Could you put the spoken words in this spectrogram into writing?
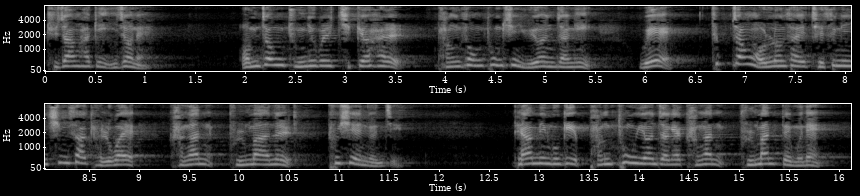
주장하기 이전에 엄정 중립을 지켜야 할 방송통신위원장이 왜 특정 언론사의 재승인 심사 결과에 강한 불만을 표시했는지, 대한민국이 방통위원장의 강한 불만 때문에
